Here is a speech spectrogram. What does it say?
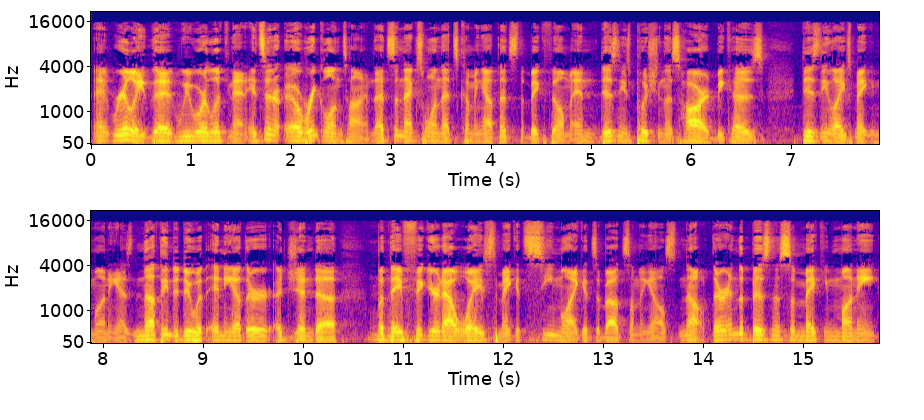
It really, that we were looking at it's a, a Wrinkle in Time. That's the next one that's coming out. That's the big film, and Disney's pushing this hard because Disney likes making money. It has nothing to do with any other agenda, but they figured out ways to make it seem like it's about something else. No, they're in the business of making money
